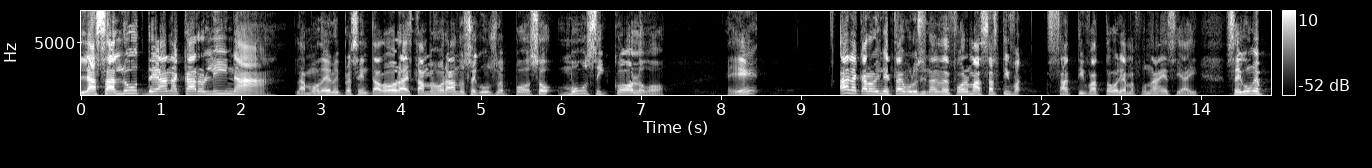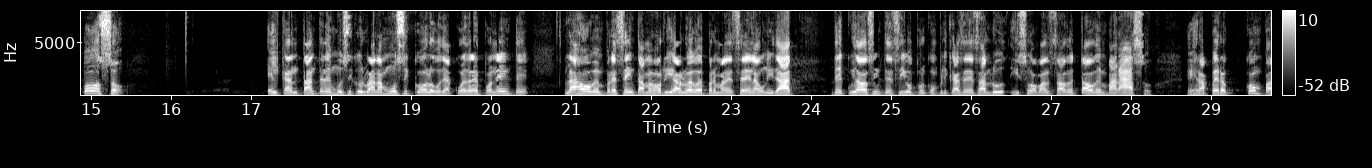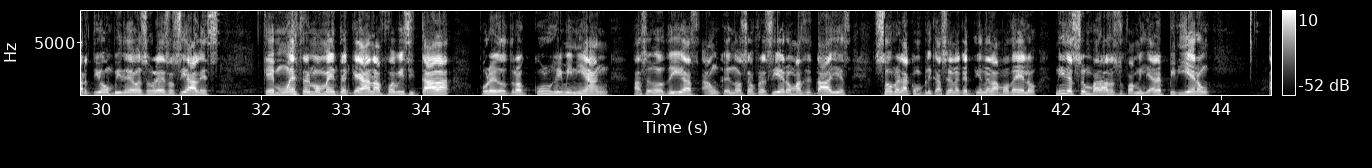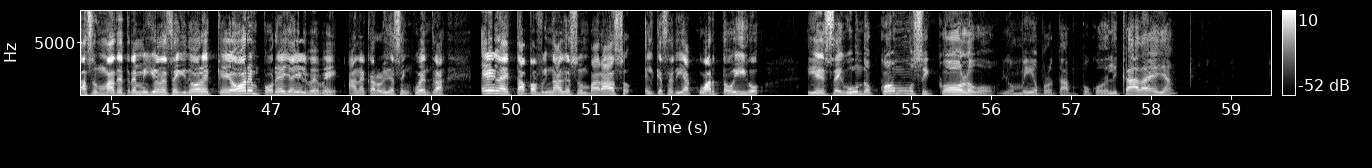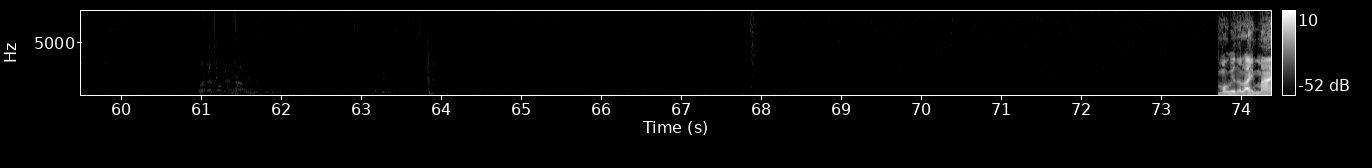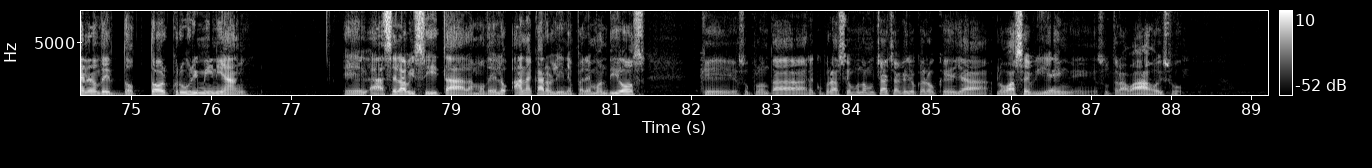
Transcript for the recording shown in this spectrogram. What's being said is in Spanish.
La salud de Ana Carolina, la modelo y presentadora, está mejorando según su esposo, musicólogo. ¿Eh? Ana Carolina está evolucionando de forma satisfactoria, me fue una S ahí. Según esposo, el cantante de música urbana, musicólogo, de acuerdo al exponente, la joven presenta mejoría luego de permanecer en la unidad de cuidados intensivos por complicarse de salud y su avanzado estado de embarazo. El rapero compartió un video en sus redes sociales que muestra el momento en que Ana fue visitada por el doctor Kurt Jiminian hace unos días, aunque no se ofrecieron más detalles sobre las complicaciones que tiene la modelo, ni de su embarazo, sus familiares pidieron a sus más de 3 millones de seguidores que oren por ella y el bebé. Ana Carolina se encuentra en la etapa final de su embarazo, el que sería cuarto hijo, y el segundo como psicólogo. Dios mío, pero está un poco delicada ella. Estamos viendo las imágenes donde el doctor Cruz Riminian eh, hace la visita a la modelo Ana Carolina. Esperemos en Dios que su pronta recuperación. Una muchacha que yo creo que ella lo hace bien en su trabajo y su...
